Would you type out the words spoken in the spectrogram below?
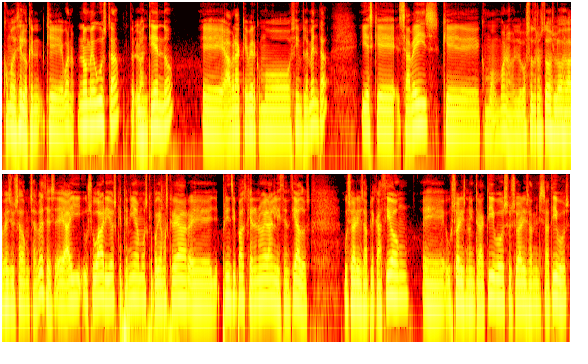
¿cómo decirlo? Que, bueno, no me gusta, lo entiendo. eh, habrá que ver cómo se implementa. Y es que sabéis que, como bueno, vosotros dos lo habéis usado muchas veces, eh, hay usuarios que teníamos, que podíamos crear eh, principals que no eran licenciados. Usuarios de aplicación, eh, usuarios no interactivos, usuarios administrativos.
